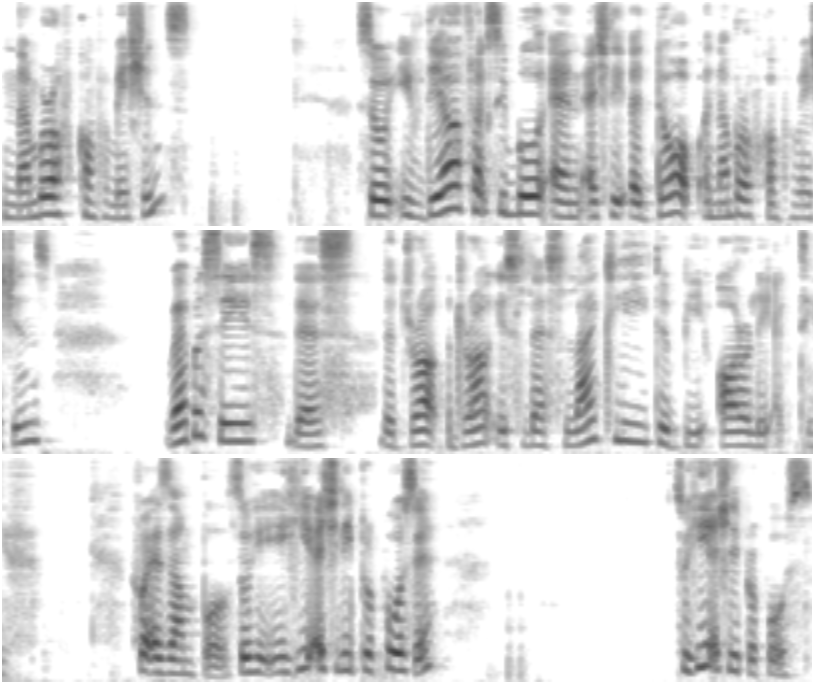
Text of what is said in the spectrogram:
a number of conformations. So if they are flexible and actually adopt a number of conformations, Veber says that the drug drug is less likely to be orally active. For example, so he, he actually proposed eh, so he actually proposed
